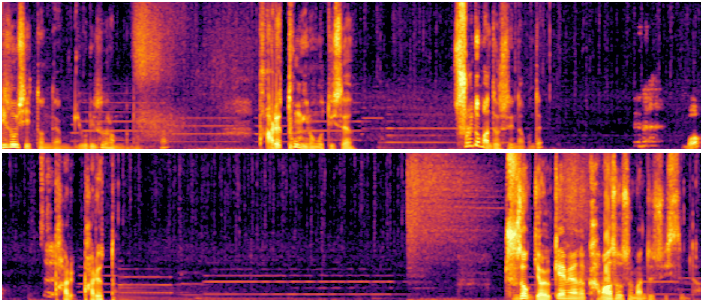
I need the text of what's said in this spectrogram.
요리솥이 있던데 요리솥을 한번 넣어볼까? 발효통 이런 것도 있어요. 술도 만들 수 있나 본데? 뭐? 술. 발효, 발효통. 주석 10개면 가마솥을 만들 수 있습니다.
